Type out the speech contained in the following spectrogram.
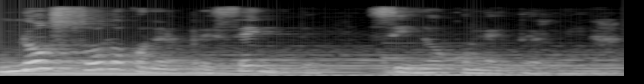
no solo con el presente, sino con la eternidad.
